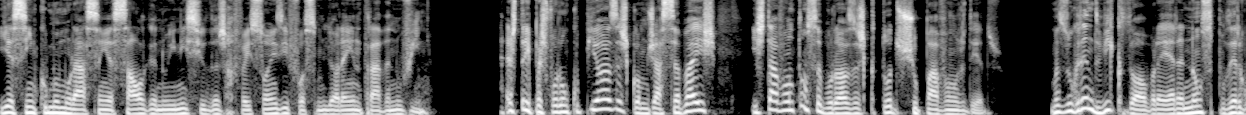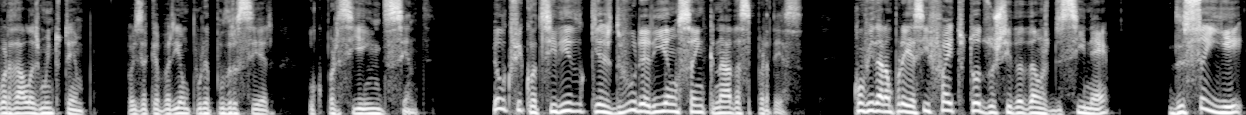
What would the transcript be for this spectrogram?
e assim comemorassem a salga no início das refeições e fosse melhor a entrada no vinho. As tripas foram copiosas, como já sabeis, e estavam tão saborosas que todos chupavam os dedos. Mas o grande bico de obra era não se poder guardá-las muito tempo, pois acabariam por apodrecer, o que parecia indecente. Pelo que ficou decidido que as devorariam sem que nada se perdesse. Convidaram para esse efeito todos os cidadãos de Siné, de Seuillet,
